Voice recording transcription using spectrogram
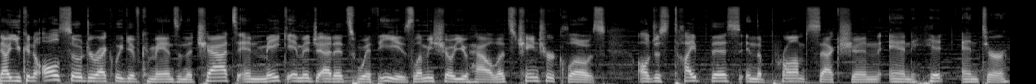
Now you can also directly give commands in the chat and make image edits with ease. Let me show you how. Let's change her clothes. I'll just type this in the prompt section and hit enter.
